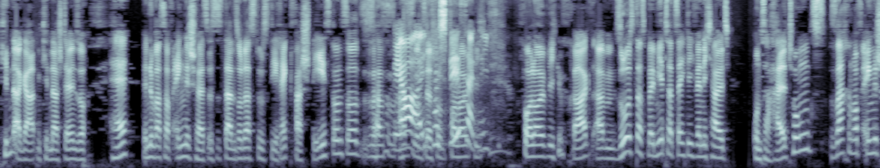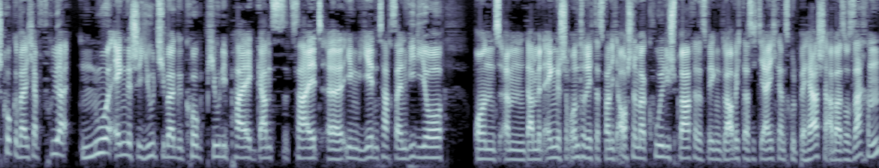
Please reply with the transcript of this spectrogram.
Kindergartenkinder stellen, so, hä, wenn du was auf Englisch hörst, ist es dann so, dass du es direkt verstehst und so? Das hast, Ja, hast ich ja verstehe es halt nicht. vorläufig gefragt. Ähm, so ist das bei mir tatsächlich, wenn ich halt Unterhaltungssachen auf Englisch gucke, weil ich habe früher nur englische YouTuber geguckt, PewDiePie ganze Zeit, äh, irgendwie jeden Tag sein Video und ähm, dann mit englischem Unterricht, das fand ich auch schon immer cool, die Sprache, deswegen glaube ich, dass ich die eigentlich ganz gut beherrsche, aber so Sachen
